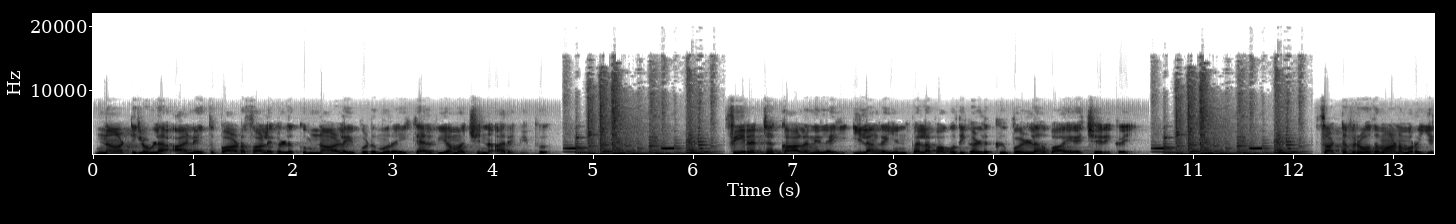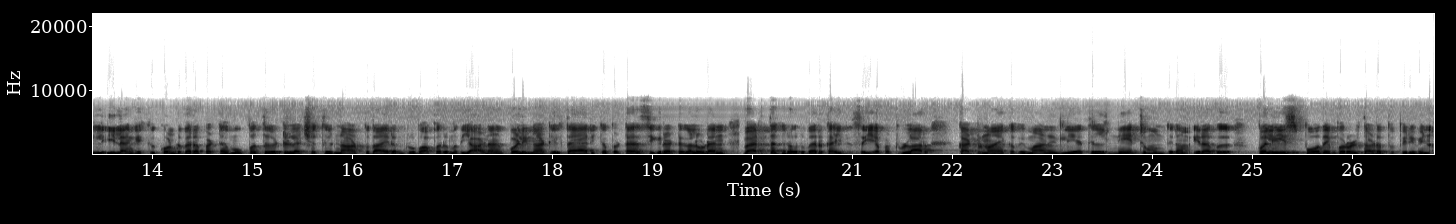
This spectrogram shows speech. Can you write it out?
நாட்டிலுள்ள அனைத்து பாடசாலைகளுக்கும் நாளை விடுமுறை கல்வி அமைச்சின் அறிவிப்பு. சீரற்ற காலநிலை இலங்கையின் பல பகுதிகளுக்கு வெள்ள அபாய எச்சரிக்கை சட்டவிரோதமான முறையில் இலங்கைக்கு கொண்டு வரப்பட்ட முப்பத்தி எட்டு லட்சத்து நாற்பதாயிரம் ரூபாய் பெறுமதியான வெளிநாட்டில் தயாரிக்கப்பட்ட சிகரெட்டுகளுடன் வர்த்தகர் ஒருவர் கைது செய்யப்பட்டுள்ளார். கட்டுநாயக்க விமான நிலையத்தில் நேற்று முன்தினம் இரவு போலீஸ் போதைப்பொருள் தடுப்பு பிரிவின்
